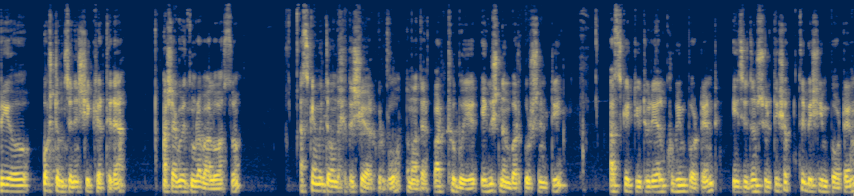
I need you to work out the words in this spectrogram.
প্রিয় অষ্টম শ্রেণির শিক্ষার্থীরা, আশা করি তোমরা ভালো আছো। আজকে আমি তোমাদের সাথে শেয়ার করব তোমাদের পাঠ্য বইয়ের একুশ নম্বর কোশ্চেনটি আজকে টিউটোরিয়াল খুব ইম্পর্টেন্ট এই সৃজনশীলটি সবচেয়ে বেশি ইম্পর্টেন্ট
